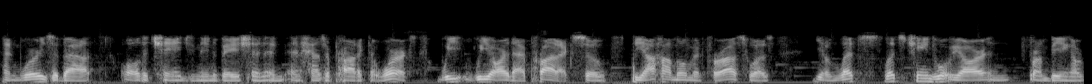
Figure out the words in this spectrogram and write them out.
and worries about all the change and innovation and, and has a product that works. We, we are that product. So the aha moment for us was, you know, let's let's change what we are and from being a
